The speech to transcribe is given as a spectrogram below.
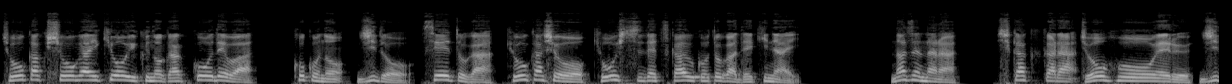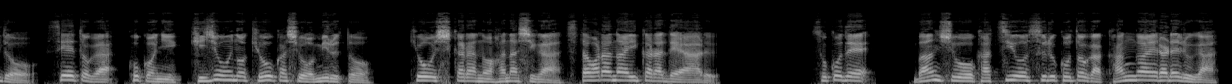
聴覚障害教育の学校では、個々の児童、生徒が教科書を教室で使うことができない。なぜなら、視覚から情報を得る児童、生徒が個々に机上の教科書を見ると、教師からの話が伝わらないからである。そこで、板書を活用することが考えられるが、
